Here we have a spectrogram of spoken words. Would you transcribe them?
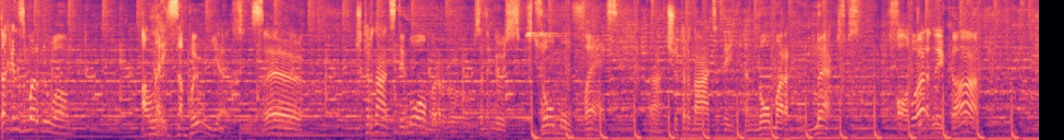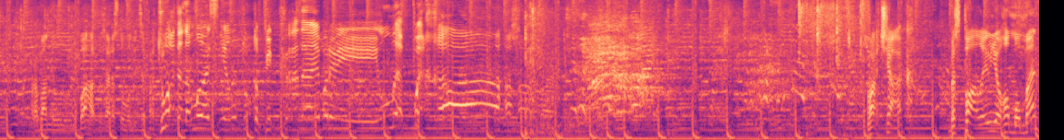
Так він змарнував. Але й забив м'яч. Це 14-й номер. Все-таки ось в цьому весь. 14-й номер Нексус. Суперника. Роману багато зараз доводиться працювати на власні, але тут то підкрадає Боревій. Лепеха! Варчак. Безпалий у нього момент.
